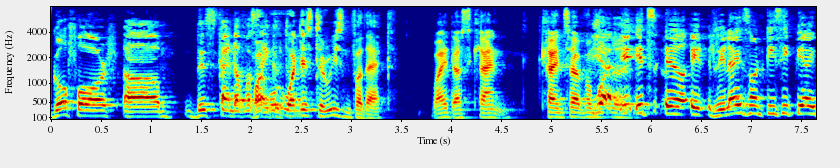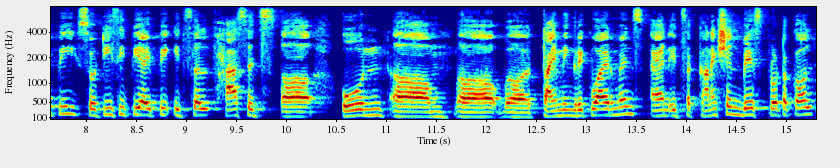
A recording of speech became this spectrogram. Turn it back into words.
go for um, this kind of a cycle. What, what is the reason for that? Why does client client server model? Yeah, it's uh, it relies on TCP/IP. So TCP/IP itself has its uh, own um, uh, uh, timing requirements, and it's a connection-based protocol.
